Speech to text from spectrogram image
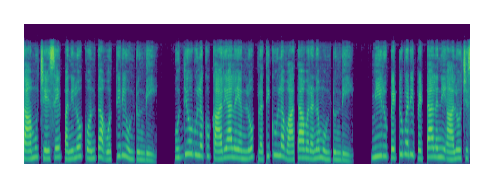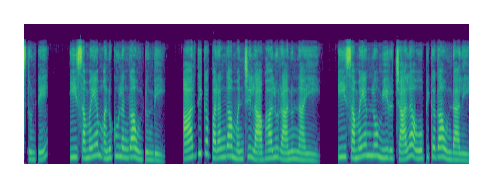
తాము చేసే పనిలో కొంత ఒత్తిడి ఉంటుంది. ఉద్యోగులకు కార్యాలయంలో ప్రతికూల వాతావరణం ఉంటుంది. మీరు పెట్టుబడి పెట్టాలని ఆలోచిస్తుంటే ఈ సమయం అనుకూలంగా ఉంటుంది. ఆర్థిక పరంగా మంచి లాభాలు రానున్నాయి. ఈ సమయంలో మీరు చాలా ఓపికగా ఉండాలి.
